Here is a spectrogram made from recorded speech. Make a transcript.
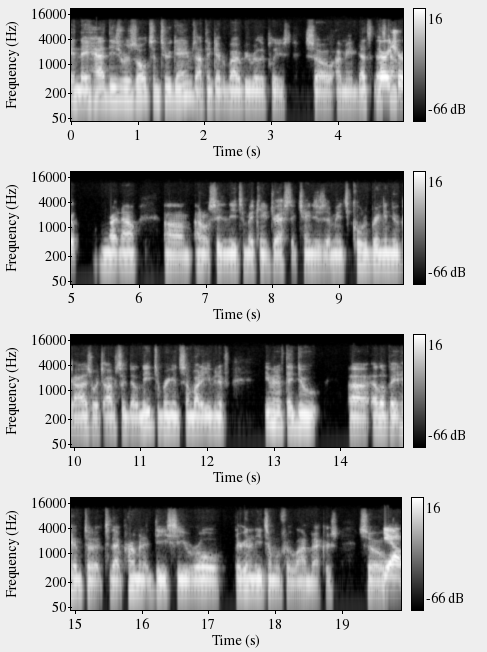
and they had these results in two games, I think everybody would be really pleased. So, I mean, that's, that's very true right now. Um, I don't see the need to make any drastic changes. I mean, it's cool to bring in new guys, which obviously they'll need to bring in somebody, even if, even if they do uh, elevate him to to that permanent DC role, they're going to need someone for the linebackers. So yeah,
